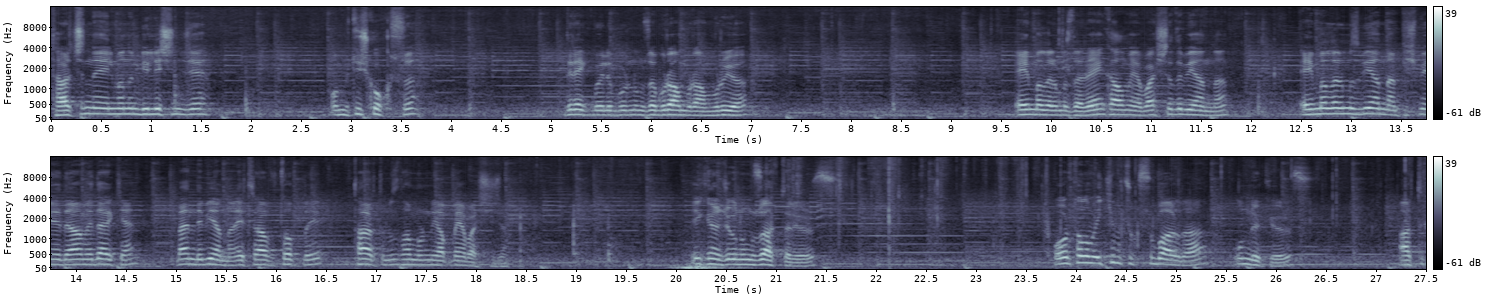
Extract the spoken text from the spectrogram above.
Tarçınla elmanın birleşince o müthiş kokusu direkt böyle burnumuza buram buram vuruyor. Elmalarımız da renk almaya başladı bir yandan. Elmalarımız bir yandan pişmeye devam ederken ben de bir yandan etrafı toplayıp tartımızın hamurunu yapmaya başlayacağım. İlk önce unumuzu aktarıyoruz. Ortalama 2,5 su bardağı un döküyoruz. Artık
